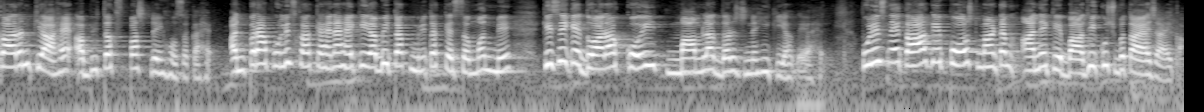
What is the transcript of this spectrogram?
कारण क्या है, अभी तक स्पष्ट नहीं हो सका है। अनपरा पुलिस का कहना है कि अभी तक मृतक के संबंध में किसी के द्वारा कोई मामला दर्ज नहीं किया गया है। पुलिस ने कहा कि पोस्टमार्टम आने के बाद ही कुछ बताया जाएगा।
